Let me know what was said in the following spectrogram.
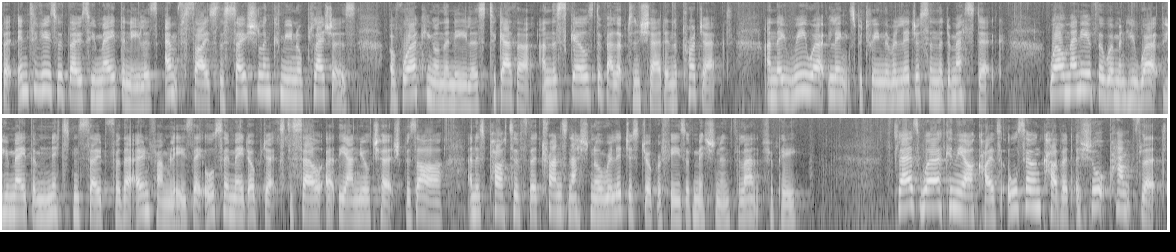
that interviews with those who made the Kneelers emphasise the social and communal pleasures of working on the Kneelers together and the skills developed and shared in the project. And they rework links between the religious and the domestic, while many of the women who worked, who made them knitted and sewed for their own families, they also made objects to sell at the annual church bazaar and as part of the transnational religious geographies of mission and philanthropy. Claire's work in the archives also uncovered a short pamphlet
